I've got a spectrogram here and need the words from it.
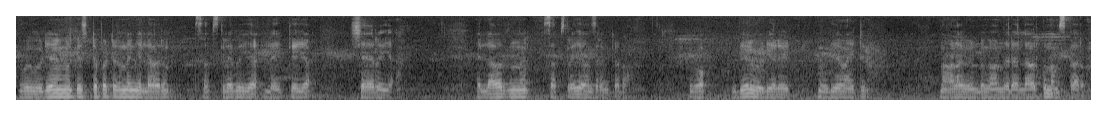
അപ്പോൾ വീഡിയോ നിങ്ങൾക്ക് ഇഷ്ടപ്പെട്ടിട്ടുണ്ടെങ്കിൽ എല്ലാവരും സബ്സ്ക്രൈബ് ചെയ്യുക ലൈക്ക് ചെയ്യുക ഷെയർ ചെയ്യുക. എല്ലാവരും ഒന്ന് സബ്സ്ക്രൈബ് ചെയ്യാൻ ശ്രമിക്കാം അപ്പോൾ പുതിയൊരു വീഡിയോയിലായി വീഡിയോ ആയിട്ട് നാളെ വീണ്ടും കാണുന്നവരെ എല്ലാവർക്കും നമസ്കാരം.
